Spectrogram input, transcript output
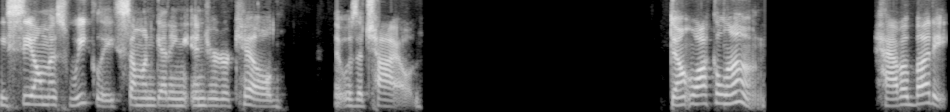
We see almost weekly someone getting injured or killed that was a child. Don't walk alone. Have a buddy.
